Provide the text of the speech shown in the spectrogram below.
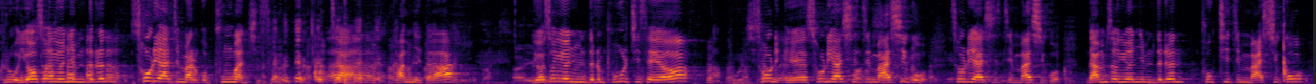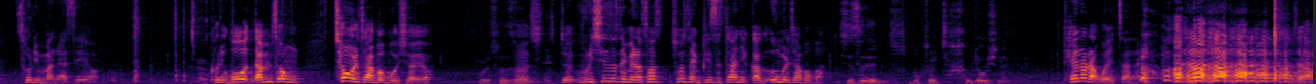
그리고 여성 회원님들은 소리하지 말고 북만 치세요. 자 갑니다. 여성 회원님들은 북을 치세요. 소리 예, 소리하시지 마시고 소리하시지 마시고 남성 회원님들은 북 치지 마시고 소리만 하세요. 그리고 남성 청을 잡아 보셔요. 우리 어, 선생님, 저 우리 신 선생님이랑 선, 선생님 비슷하니까 그 음을 잡아봐. 신 선생님 목소리 참 좋으시네. 테너라고 했잖아요. 자,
